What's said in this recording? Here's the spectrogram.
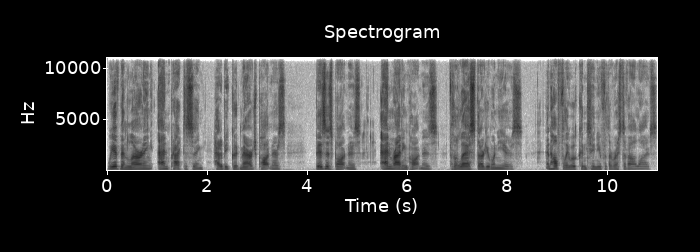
We have been learning and practicing how to be good marriage partners, business partners, and writing partners for the last 31 years and hopefully will continue for the rest of our lives.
